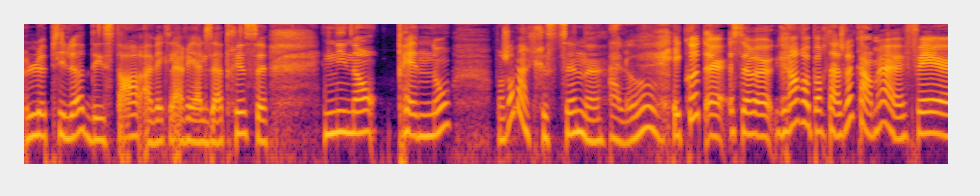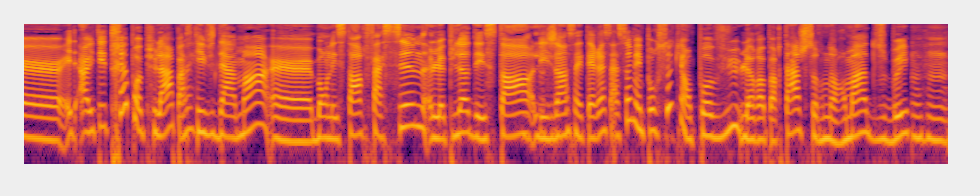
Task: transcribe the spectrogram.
Le pilote des stars avec la réalisatrice Ninon Penneau. Bonjour Marie-Christine. Allô? Écoute, euh, ce grand reportage-là quand même a fait euh, a été très populaire parce qu'évidemment, euh, bon, les stars fascinent, le pilote des stars, les gens s'intéressent à ça. Mais pour ceux qui n'ont pas vu le reportage sur Normand Dubé, Mm-hmm.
